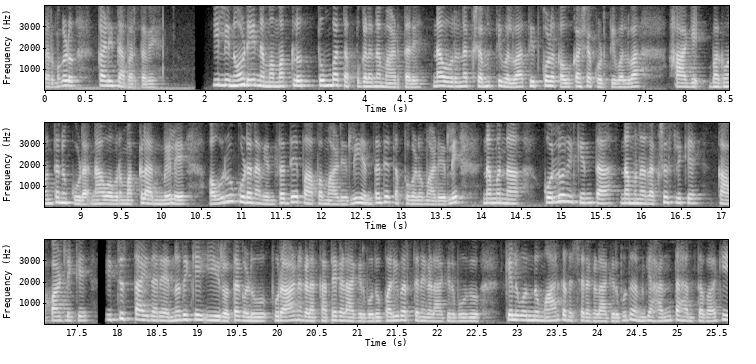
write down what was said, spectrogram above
ಕರ್ಮಗಳು ಕಳೀತಾ ಬರ್ತವೆ. ಇಲ್ಲಿ ನೋಡಿ ನಮ್ಮ ಮಕ್ಕಳು ತುಂಬ ತಪ್ಪುಗಳನ್ನು ಮಾಡ್ತಾರೆ. ನಾವು ಅವರನ್ನು ಕ್ಷಮಿಸ್ತೀವಲ್ವ? ತಿದ್ಕೊಳ್ಳೋಕೆ ಅವಕಾಶ ಕೊಡ್ತೀವಲ್ವ? ಹಾಗೆ, ಭಗವಂತನು ಕೂಡ ನಾವು ಅವರ ಮಕ್ಕಳಾದ ಮೇಲೆ ಅವರೂ ಕೂಡ ನಾವು ಎಂಥದ್ದೇ ಪಾಪ ಮಾಡಿರಲಿ, ಎಂಥದ್ದೇ ತಪ್ಪುಗಳು ಮಾಡಿರಲಿ, ನಮ್ಮನ್ನು ಕೊಲ್ಲೋದಕ್ಕಿಂತ ನಮ್ಮನ್ನು ರಕ್ಷಿಸಲಿಕ್ಕೆ, ಕಾಪಾಡಲಿಕ್ಕೆ, ಇಚ್ಛಿಸ್ತಾ ಇದ್ದಾರೆ ಅನ್ನೋದಕ್ಕೆ ಈ ವ್ರತಗಳು, ಪುರಾಣಗಳ ಕಥೆಗಳಾಗಿರ್ಬೋದು, ಪರಿವರ್ತನೆಗಳಾಗಿರ್ಬೋದು, ಕೆಲವೊಂದು ಮಾರ್ಗದರ್ಶನಗಳಾಗಿರ್ಬೋದು ನಮಗೆ ಹಂತ ಹಂತವಾಗಿ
